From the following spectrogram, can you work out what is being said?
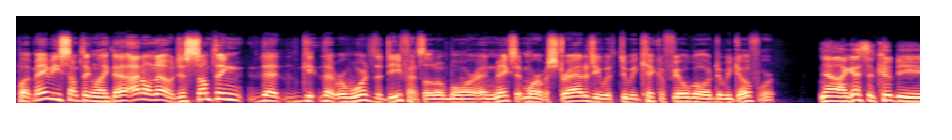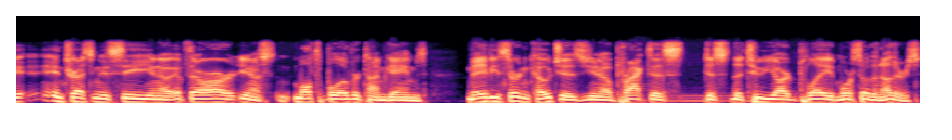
but maybe something like that I don't know just something that that rewards the defense a little more and makes it more of a strategy with do we kick a field goal or do we go for it Now, I guess it could be interesting to see, you know, if there are, you know, multiple overtime games, maybe certain coaches, you know, practice just the two yard play more so than others.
